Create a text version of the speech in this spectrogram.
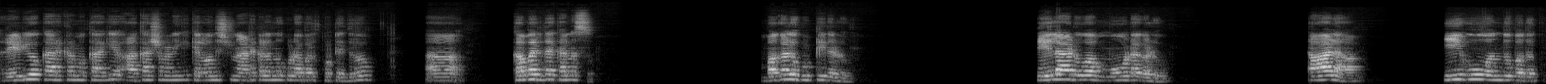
ರೇಡಿಯೋ ಕಾರ್ಯಕ್ರಮಕ್ಕಾಗಿ ಆಕಾಶವಾಣಿಗೆ ಕೆಲವೊಂದಿಷ್ಟು ನಾಟಕಗಳನ್ನು ಕೂಡ ಬರೆದುಕೊಟ್ಟಿದ್ರು. ಆ ಕಮರಿದ ಕನಸು, ಮಗಳು ಹುಟ್ಟಿದಳು, ತೇಲಾಡುವ ಮೋಡಗಳು, ತಾಳ, ಹೀಗೂ ಒಂದು ಬದುಕು,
